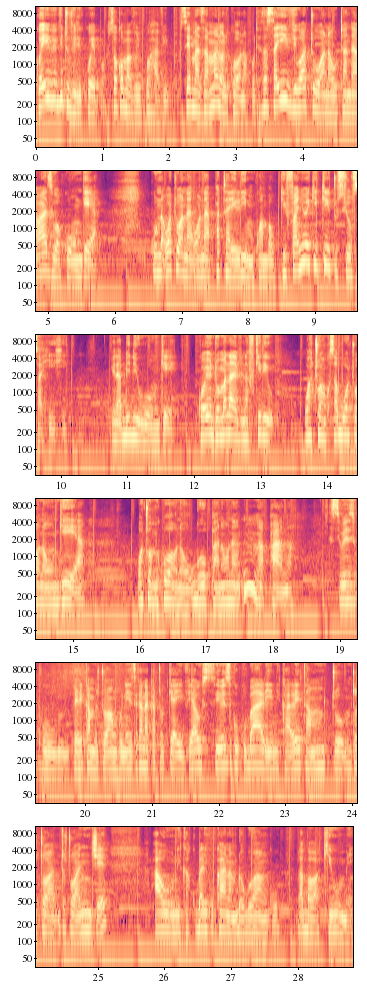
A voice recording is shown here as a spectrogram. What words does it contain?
kwa hivi vitu vilikuwepo sio kwamba vilikuwa havipo sema zamani walikuwa wanapotea sasa hivi watu wana utandawazi wa kuongea kuna watu wana, wanapata elimu kwamba ukifanyiwa hiki kitu sio sahihi inabidi uongee kwa hiyo ndio maana nafikiri watu kwa sababu watu wanaongea watu wamekuwa wanaogopa naona "Mm, hapana siwezi kumpeleka mtoto wangu inawezekana akatokea hivi au siwezi kukubali nikaleta mtu mtoto wa, mtoto wa nje au nikakubali kukaa na mdogo wangu labda wa kiume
